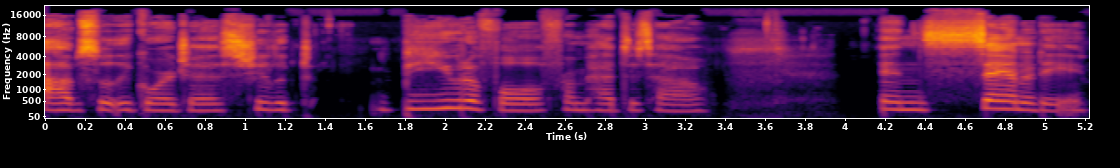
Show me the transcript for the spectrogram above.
absolutely gorgeous. She looked beautiful from head to toe. Insanity.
